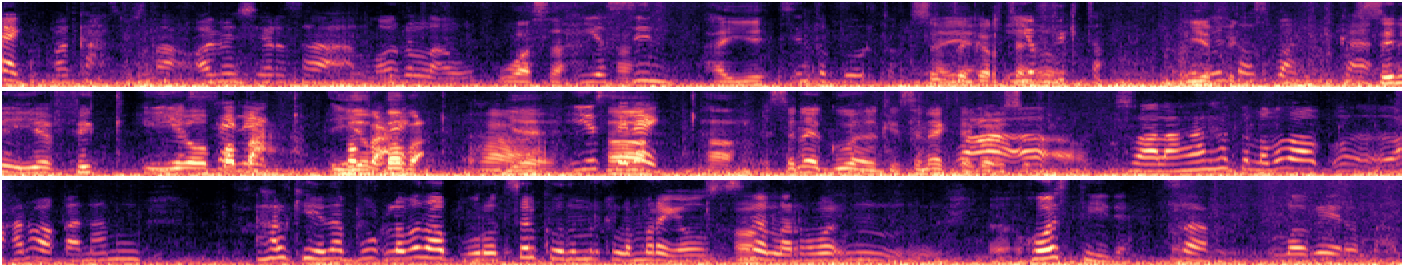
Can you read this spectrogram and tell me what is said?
Sanaag baan ka xasuustaa? Waa meesha yar saa looga laabo. Waa sax. Iyo Ha- sin. haye. Sinta buurta. Sinta garteen iyo fikta Iyo intaas baan ka sin iyo fig iyo babac. Iyo babac. Iyo ha. sanaag waa halkay sanaagta ka cusub. Tusaale ahaan hadda labada waxaan u aqaanaa halkeeda buur labadaa buurood salkooda marka la marayo oo sida la rabo in hoosteeda sidaan looga yara laabo.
